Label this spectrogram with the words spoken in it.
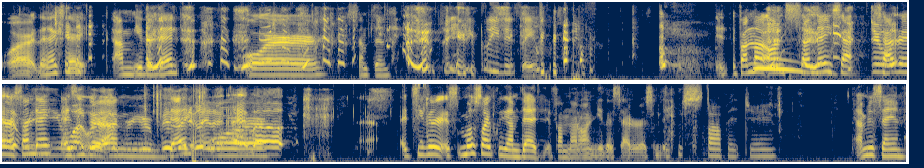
or the next day, I'm either dead or something. Basically the same. If I'm not on Sunday, sa- Do Saturday or Sunday, it's either I'm dead or able. it's either it's most likely I'm dead if I'm not on either Saturday or Sunday. Stop it, James. I'm just saying.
